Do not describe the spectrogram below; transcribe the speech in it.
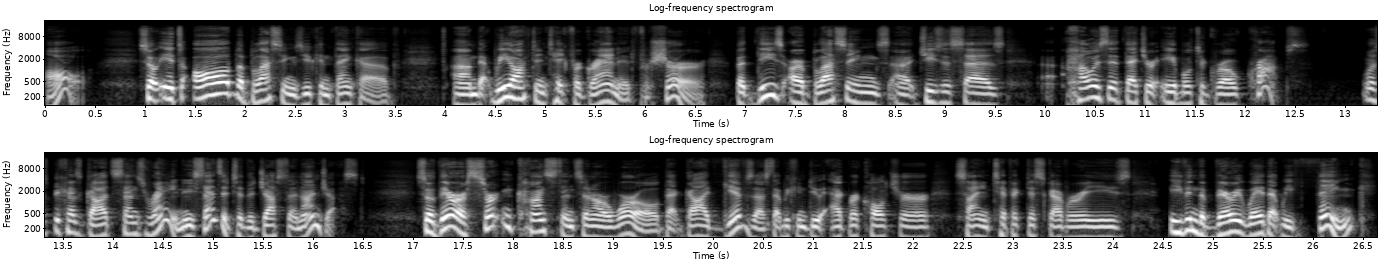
all. So it's all the blessings you can think of um, that we often take for granted, for sure. But these are blessings. Uh, Jesus says, How is it that you're able to grow crops? Well, it's because God sends rain. He sends it to the just and unjust. So there are certain constants in our world that God gives us that we can do agriculture, scientific discoveries, even the very way that we think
